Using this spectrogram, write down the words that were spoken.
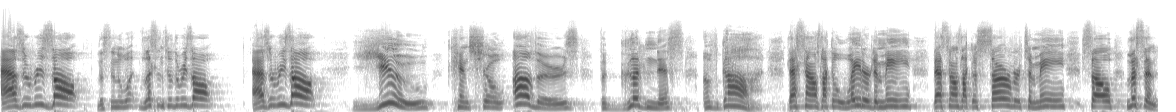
As a result, listen to what listen to the result. As a result, you can show others the goodness of God. That sounds like a waiter to me. That sounds like a server to me. So listen,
